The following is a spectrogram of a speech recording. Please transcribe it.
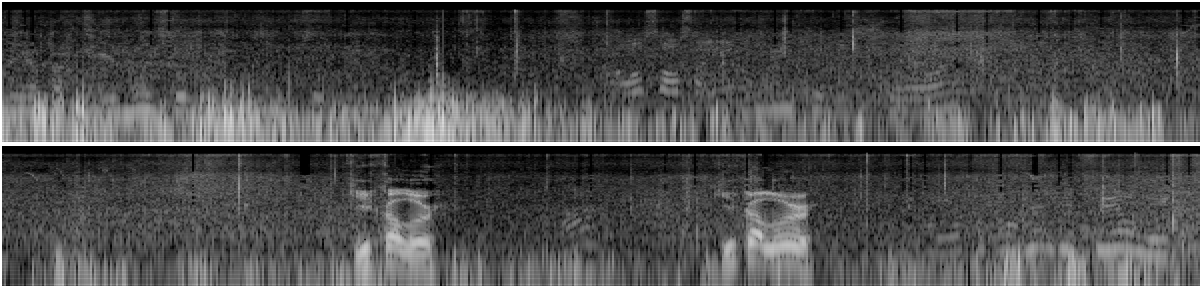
lindo aqui, muito lindo, muito lindo. Olha o sol saindo. Muito do sol. Que calor. Que calor. Eu tô morrendo de frio, Nicolas.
